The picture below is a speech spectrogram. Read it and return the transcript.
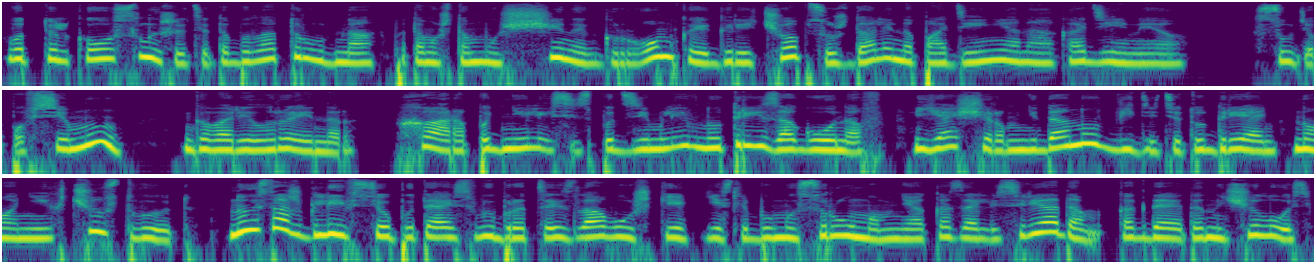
вот только услышать это было трудно, потому что мужчины громко и горячо обсуждали нападение на Академию. Судя по всему, — говорил Рейнер. Хара поднялись из-под земли внутри загонов. Ящерам не дано видеть эту дрянь, но они их чувствуют. Ну и сожгли все, пытаясь выбраться из ловушки. Если бы мы с Румом не оказались рядом, когда это началось,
